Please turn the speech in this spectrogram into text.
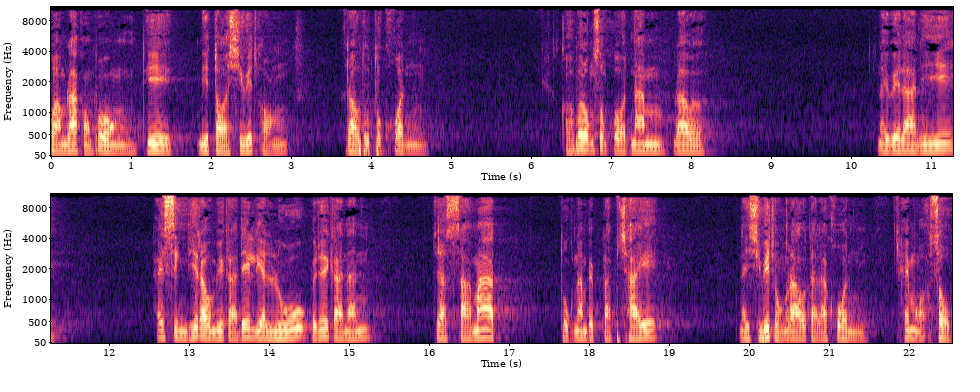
ความรักของพระองค์ที่ มีต่อชีวิตของเราทุกๆคน ขอพระองค์ทรงโปรดนำเราในเวลานี้ ให้สิ่งที่เรามีโอกาสได้เรียนรู้ไปด้วยกันนั้น จะสามารถถูกนำไปปรับใช้ในชีวิตของเราแต่ละคนให้เหมาะสม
